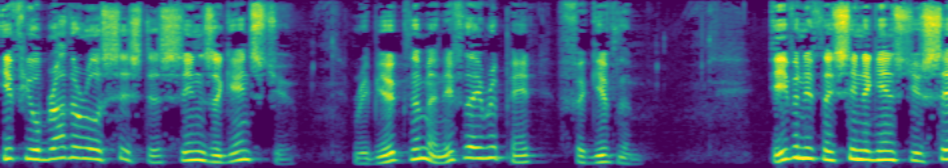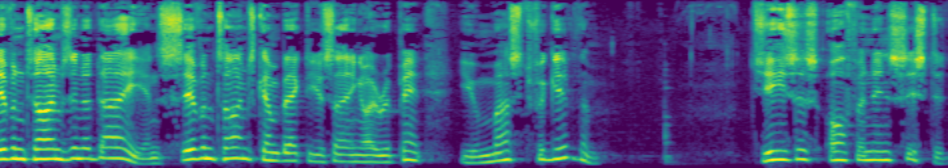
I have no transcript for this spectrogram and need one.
If your brother or sister sins against you, rebuke them, and if they repent, forgive them. Even if they sin against you seven times in a day and seven times come back to you saying, I repent, you must forgive them. Jesus often insisted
